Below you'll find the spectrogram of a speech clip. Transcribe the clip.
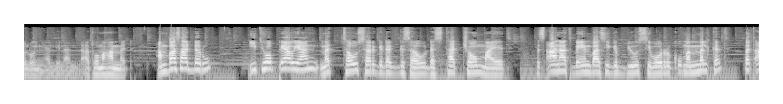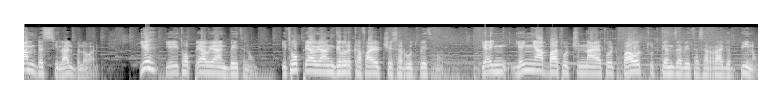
ብሎኛል ይላል አቶ መሐመድ። አምባሳደሩ ኢትዮጵያውያን መጥተው ሰርግ ደግሰው ደስታቸውን ማየት ሕፃናት በኤምባሲ ግቢ ውስጥ ሲቦርቁ መመልከት በጣም ደስ ይላል ብለዋል። ይህ የኢትዮጵያውያን ቤት ነው። ኢትዮጵያውያን ግብር ከፋዮች የሰሩት ቤት ነው። የእኛ አባቶችና አያቶች ባወጡት ገንዘብ የተሰራ ግቢ ነው።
